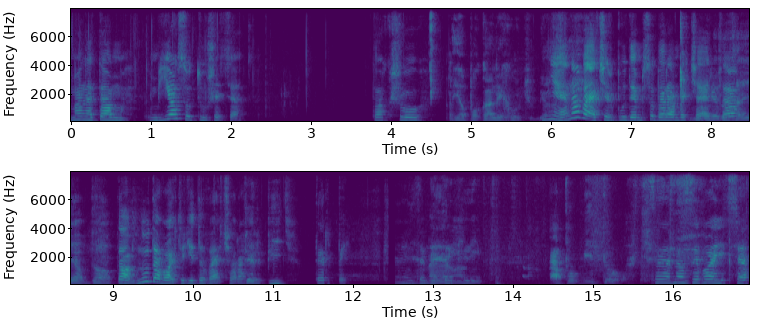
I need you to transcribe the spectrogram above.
в мене там м'ясо тушиться. Так що. Я поки не хочу. м'яса. Ні, на вечір будемо, соберемо вечерю, ну, так? це я б дав. Так, ну давай тоді до вечора. Терпіть. Терпи. Він тобі той хліб. А помідор. Це називається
